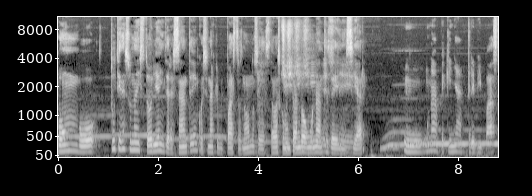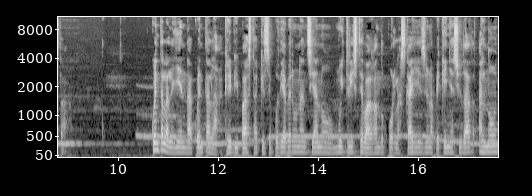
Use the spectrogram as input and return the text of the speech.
Bombo, tú tienes una historia interesante en cuestión a creepypastas, ¿no? Nos estabas sí, comentando sí, sí, una antes de este- iniciar. Mm, Una pequeña creepypasta. Cuenta la leyenda, cuenta la creepypasta que se podía ver un anciano muy triste vagando por las calles de una pequeña ciudad al, no-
